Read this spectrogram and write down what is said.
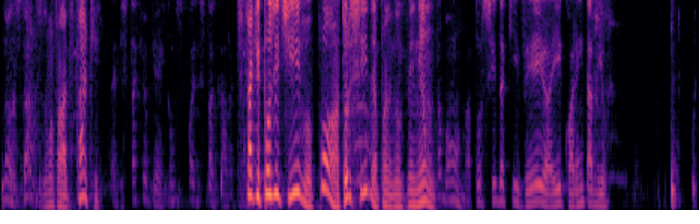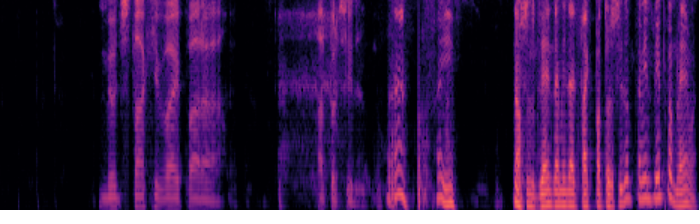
Não, destaque. Vocês não vão falar destaque? É, destaque o quê? Como você pode destacar? Destaque positivo. Pô, a torcida, pô, não tem nenhum. Tá bom. A torcida que veio aí, 40 mil. Meu destaque vai para a torcida. É, isso aí. Não, se não quiserem também dar destaque pra torcida, também não tem problema.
